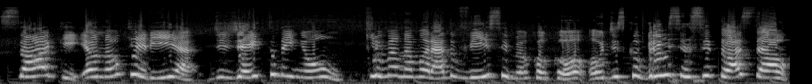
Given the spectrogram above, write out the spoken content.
Só que eu não queria de jeito nenhum que o meu namorado visse meu cocô ou descobrisse a situação.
